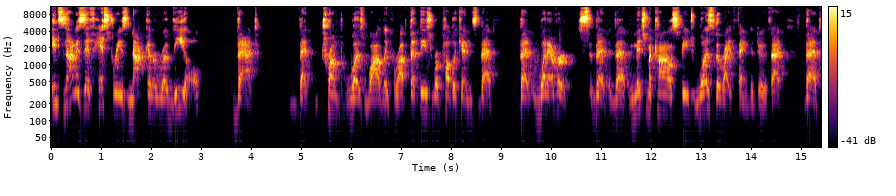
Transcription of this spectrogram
it's not as if history is not going to reveal that that Trump was wildly corrupt, that these Republicans that that whatever that that Mitch McConnell's speech was the right thing to do, that that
